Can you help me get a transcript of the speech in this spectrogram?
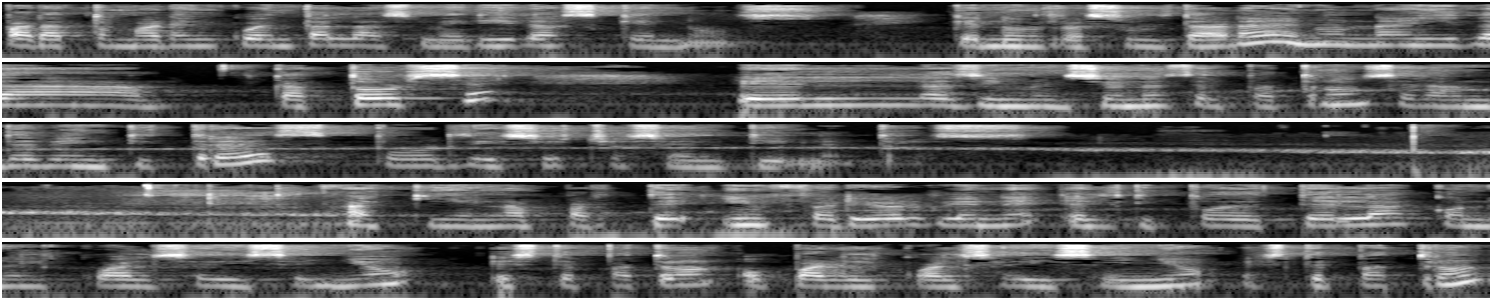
para, tomar en cuenta las medidas que nos, que nos resultará. En una ida 14 las dimensiones del patrón serán de 23 por 18 centímetros Aquí en la parte inferior viene el tipo de tela con el cual se diseñó este patrón o para el cual se diseñó este patrón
